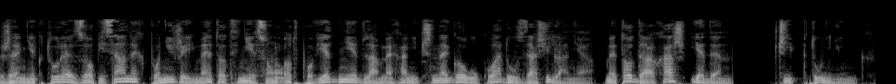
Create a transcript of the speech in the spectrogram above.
że niektóre z opisanych poniżej metod nie są odpowiednie dla mechanicznego układu zasilania. Metoda H1 Chip tuning.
